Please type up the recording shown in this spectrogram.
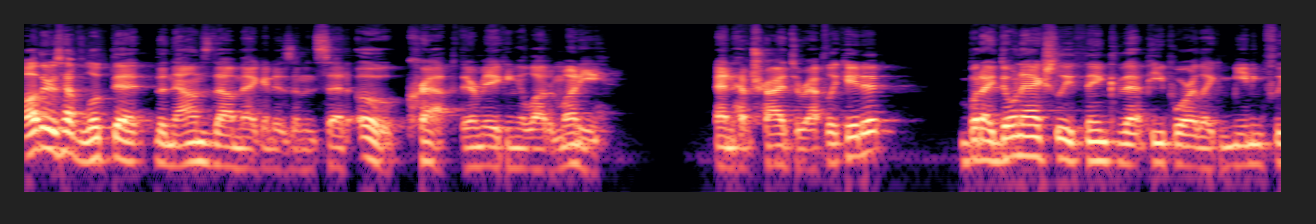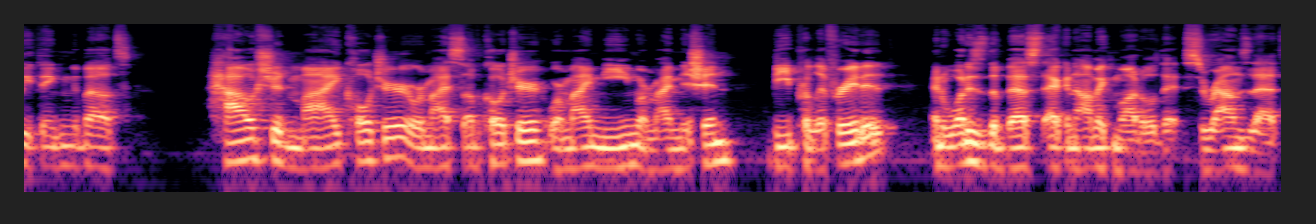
others have looked at the nouns DAO mechanism and said, oh crap, they're making a lot of money and have tried to replicate it. But I don't actually think that people are like meaningfully thinking about how should my culture or my subculture or my meme or my mission be proliferated and what is the best economic model that surrounds that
